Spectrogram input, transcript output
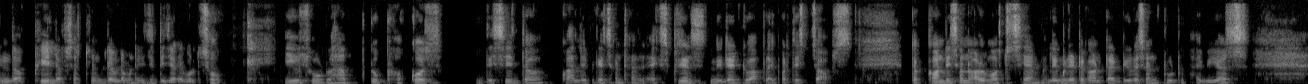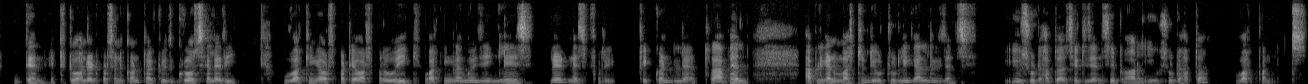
in the field of sustainable development is desirable. So you should have to focus. This is the qualification and experience needed to apply for these jobs. The condition almost same limited contract duration two to five years then 80 to 100 percent contract with gross salary working hours 40 hours per week working language english readiness for frequent travel. Applicant must due to legal reasons you should have the citizenship or you should have the work permits.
